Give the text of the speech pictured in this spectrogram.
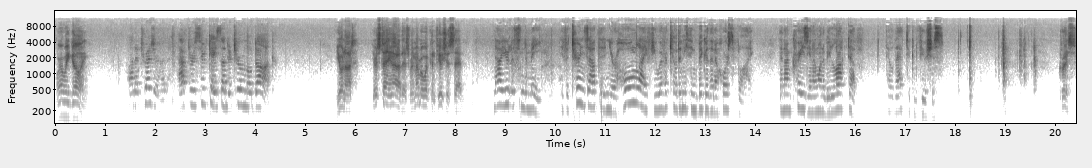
Where are we going? On a treasure hunt. After a suitcase under Terminal Dock. You're not. You're staying out of this. Remember what Confucius said. Now you listen to me. If it turns out that in your whole life you ever killed anything bigger than a horsefly, then I'm crazy and I want to be locked up. Tell that to Confucius. Chris.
